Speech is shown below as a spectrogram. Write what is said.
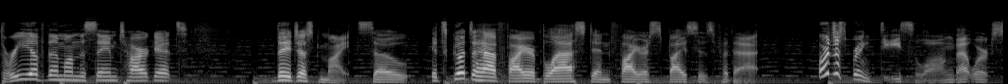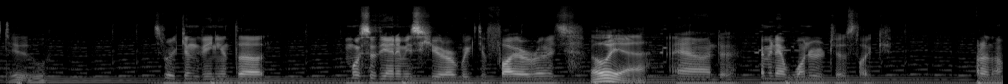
three of them on the same target, they just might. So it's good to have Fire Blast and Fire Spices for that. Or just bring Deis along, that works too. It's very convenient that most of the enemies here are weak to fire, right? Oh yeah. And, uh, I mean, I wonder just like, I don't know,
